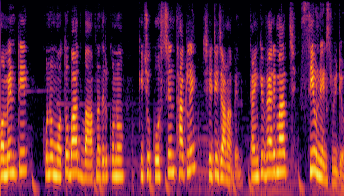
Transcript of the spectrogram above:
কমেন্টে কোনো মতবাদ বা আপনাদের কোনো কিছু কোশ্চেন থাকলে সেটি জানাবেন। Thank you very much see you next video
